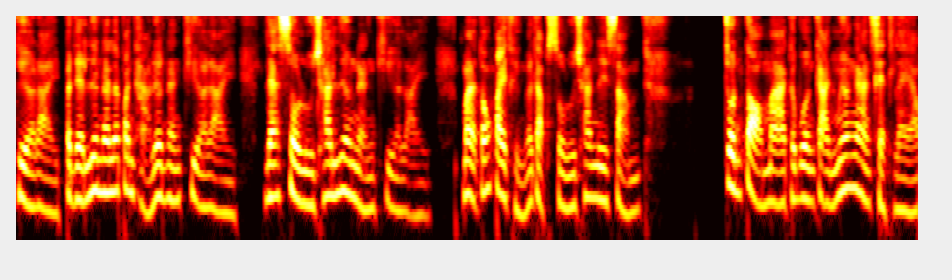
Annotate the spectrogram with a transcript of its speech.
คืออะไร ประเด็นเรื่องนั้นและปัญหาเรื่องนั้นคืออะไร และ solution เรื่องนั้นคืออะไรมันอาจจะต้องไปถึงระดับ solution ด้วยซ้ำ จนต่อมากระบวนการเมื่องานเสร็จแล้ว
